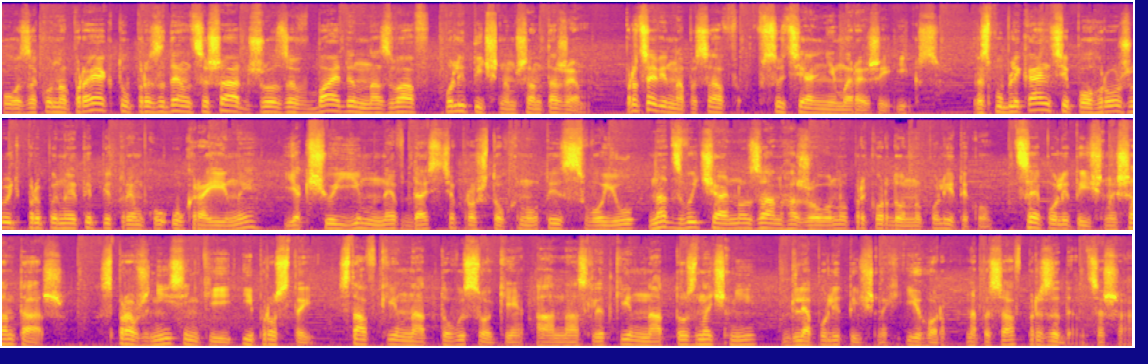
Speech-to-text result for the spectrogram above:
по законопроекту президент США Джозеф Байден назвав політичним шантажем. Про це він написав в соціальній мережі X. Республіканці погрожують припинити підтримку України, якщо їм не вдасться проштовхнути свою надзвичайно заангажовану прикордонну політику. Це політичний шантаж, справжнісінький і простий. Ставки надто високі, а наслідки надто значні для політичних ігор. Написав президент США.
